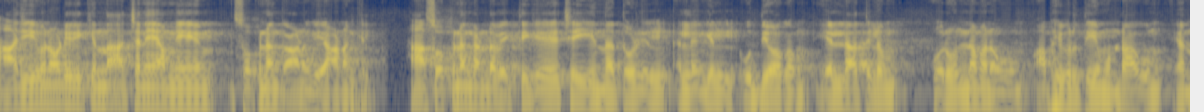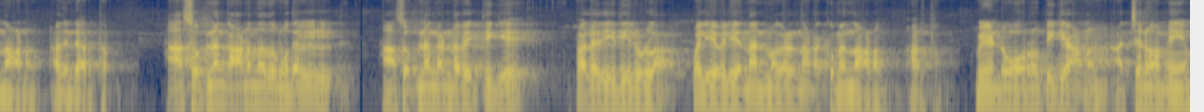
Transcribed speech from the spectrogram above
ആ ജീവനോടെ ഇരിക്കുന്ന അച്ഛനെയും അമ്മയെയും സ്വപ്നം കാണുകയാണെങ്കിൽ ആ സ്വപ്നം കണ്ട വ്യക്തിക്ക് ചെയ്യുന്ന തൊഴിൽ അല്ലെങ്കിൽ ഉദ്യോഗം എല്ലാത്തിലും ഒരു ഉന്നമനവും അഭിവൃദ്ധിയും ഉണ്ടാകും എന്നാണ് അതിന്റെ അർത്ഥം. ആ സ്വപ്നം കാണുന്നത് മുതൽ ആ സ്വപ്നം കണ്ട വ്യക്തിക്ക് പല രീതിയിലുള്ള വലിയ വലിയ നന്മകൾ നടക്കുമെന്നാണ് അർത്ഥം. വീണ്ടും ഓർമ്മിപ്പിക്കുകയാണ് അച്ഛനും അമ്മയും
